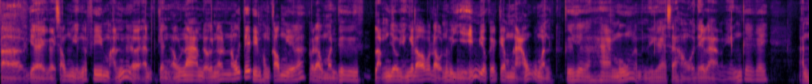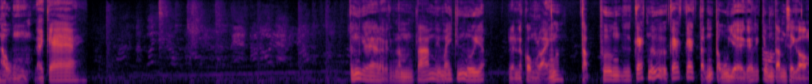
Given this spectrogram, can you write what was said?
tờ về, rồi xong những cái phim ảnh, rồi anh Trần Hậu Nam rồi nó nối tiếp phim Hồng Kông vậy đó. Bắt đầu mình cứ lậm vô những cái đó, bắt đầu nó bị nhiễm vô cái trong não của mình. Cứ ham muốn là mình đi ra xã hội để làm những cái cái anh hùng đại ca tính ra là năm tám mươi mấy chín mươi á là nó còn loạn lắm. Thập phương các nước các các tỉnh tụ về cái, trung tâm Sài Gòn.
